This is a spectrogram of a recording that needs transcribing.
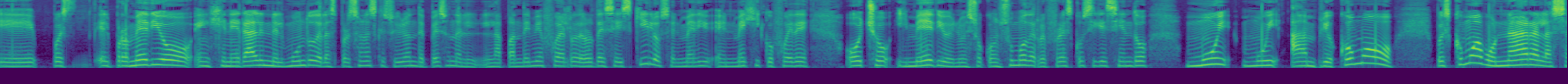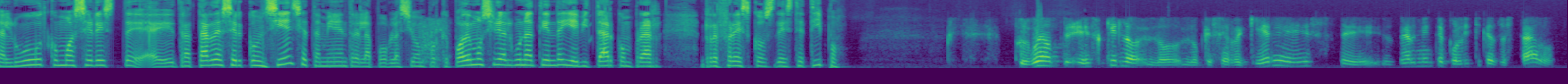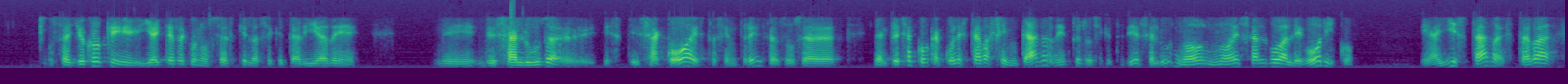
eh, pues el promedio en general en el mundo de las personas que subieron de peso en, la pandemia fue alrededor de 6 kilos, en, medio, en México fue de ocho y medio y nuestro consumo de refresco sigue siendo muy, muy amplio. ¿Cómo, pues, cómo abonar a la salud? ¿Cómo hacer este, eh, tratar de hacer conciencia también entre la población? Porque podemos ir a alguna tienda y evitar comprar refrescos de este tipo. Pues bueno, es que lo, lo, lo que se requiere es eh, realmente políticas de Estado. O sea, yo creo que, y hay que reconocer que la Secretaría de, de, Salud eh, este, sacó a estas empresas. O sea, la empresa Coca-Cola estaba sentada dentro de la Secretaría de Salud, no, no es algo alegórico. y ahí estaba, estaba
